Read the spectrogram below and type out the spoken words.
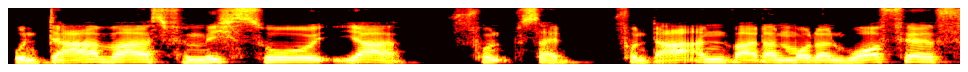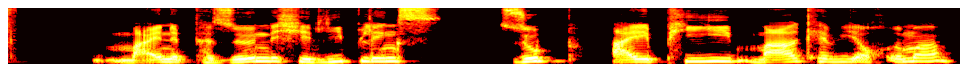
Und da war es für mich so, ja, von, seit, von da an war dann Modern Warfare meine persönliche Lieblings-Sub-IP-Marke, wie auch immer.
